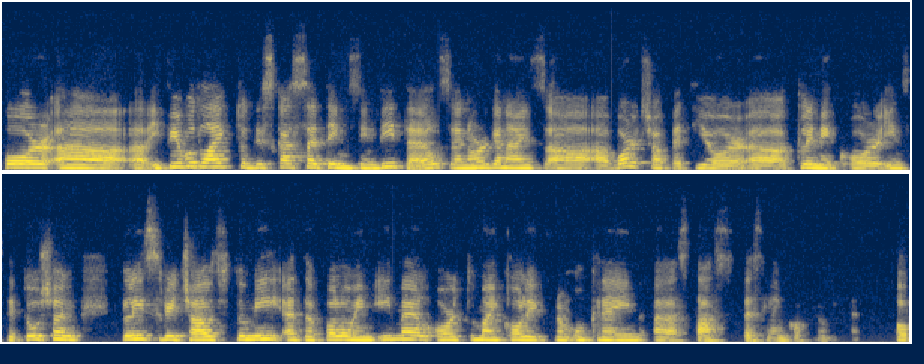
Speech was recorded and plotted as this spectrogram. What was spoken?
For uh, uh, if you would like to discuss settings in details and organize uh, a workshop at your uh, clinic or institution, please reach out to me at the following email or to my colleague from Ukraine, uh, Stas Teslenko Oh.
